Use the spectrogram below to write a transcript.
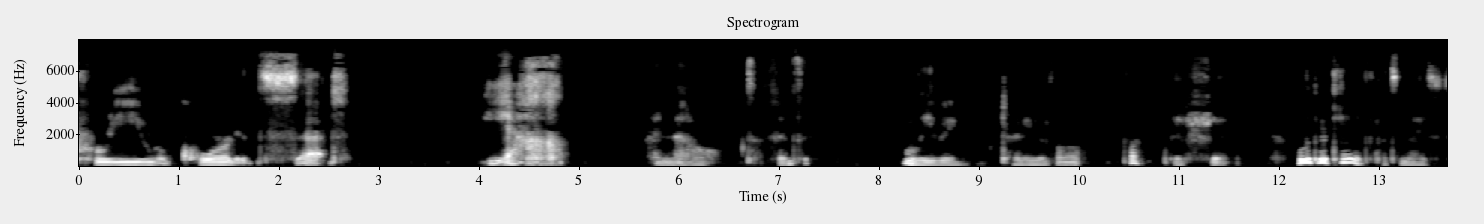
Pre-recorded set. Yuck. I know. It's offensive. I'm leaving. I'm turning this off. Fuck this shit. Look at her tits. That's nice.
